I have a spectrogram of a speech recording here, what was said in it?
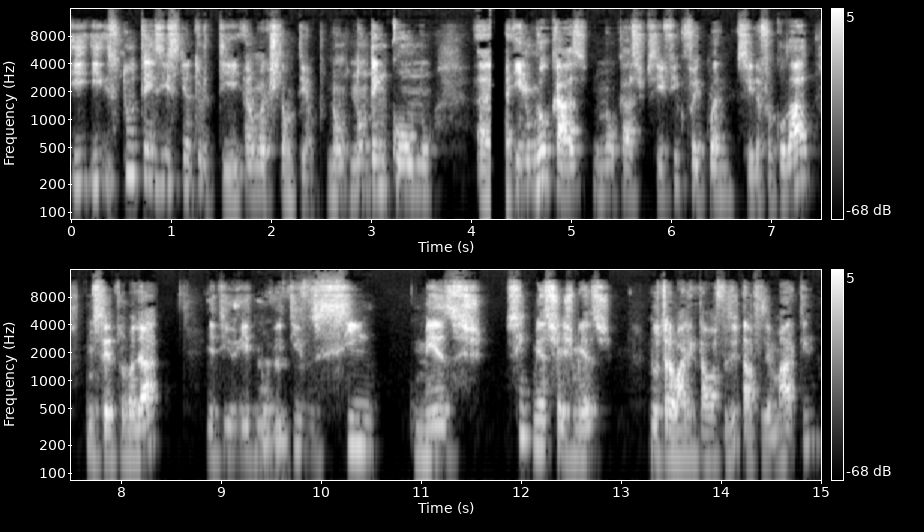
e, e, se tu tens isso dentro de ti, é uma questão de tempo. Não, não tem como. Uh, e no meu caso, no meu caso específico, foi quando saí da faculdade, comecei a trabalhar e tive, e, uhum. tive cinco meses, cinco meses, seis meses no trabalho que estava a fazer, estava a fazer marketing.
